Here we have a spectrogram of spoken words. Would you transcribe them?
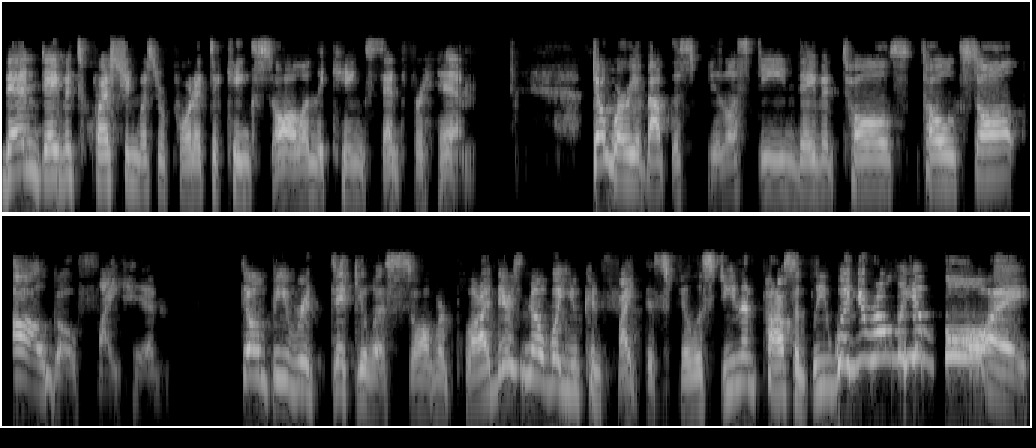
Then David's question was reported to King Saul, and the king sent for him. Don't worry about this Philistine, David told, told Saul. I'll go fight him. Don't be ridiculous, Saul replied. There's no way you can fight this Philistine and possibly when You're only a boy,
